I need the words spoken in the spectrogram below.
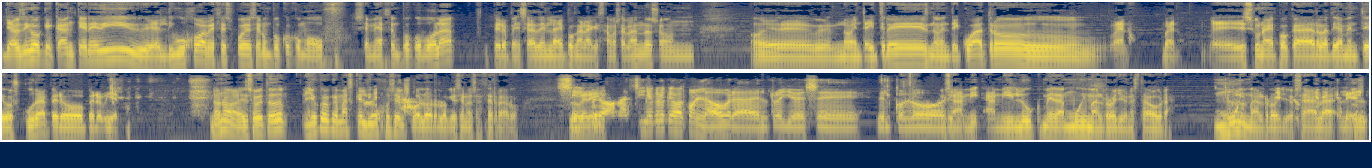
ya os digo que Can Kennedy, el dibujo a veces puede ser un poco como, uff, se me hace un poco bola, pero pensad en la época en la que estamos hablando, son eh, 93, 94, bueno, bueno, eh, es una época relativamente oscura, pero, pero bien. No, no, sobre todo, yo creo que más que el dibujo es el color lo que se nos hace raro. Sí, pero aún así yo creo que va con la obra, el rollo ese del color. O sea, y... a mí, a mí Luke me da muy mal rollo en esta obra. Muy mal rollo. O sea, la, el,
